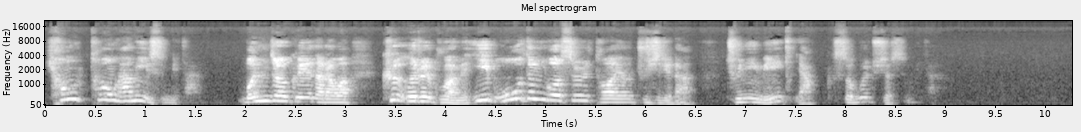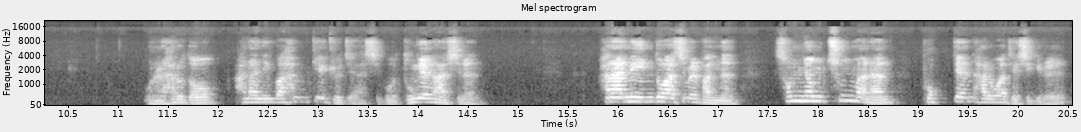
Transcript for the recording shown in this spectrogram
형통함이 있습니다. 먼저 그의 나라와 그 의를 구하면 이 모든 것을 더하여 주시리라 주님이 약속을 주셨습니다. 오늘 하루도 하나님과 함께 교제하시고 동행하시는 하나님의 인도하심을 받는 성령 충만한 복된 하루가 되시기를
